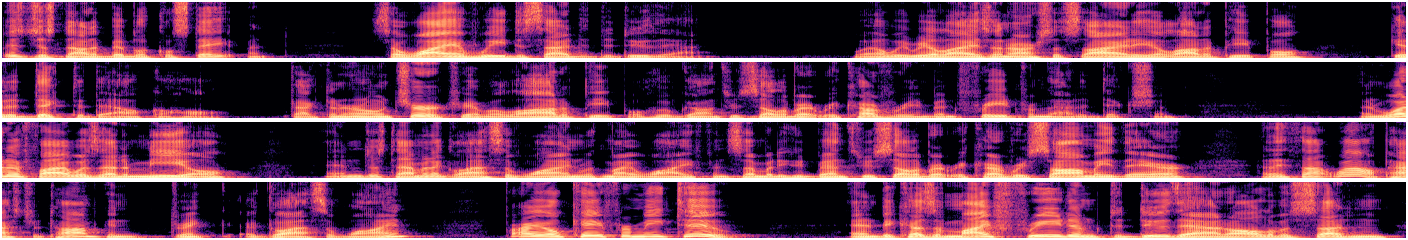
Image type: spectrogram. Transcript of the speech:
is just not a biblical statement. So why have we decided to do that? Well, we realize in our society, a lot of people get addicted to alcohol. In fact, in our own church, we have a lot of people who have gone through Celebrate Recovery and been freed from that addiction. And what if I was at a meal and just having a glass of wine with my wife, and somebody who'd been through Celebrate Recovery saw me there, and they thought, wow, Pastor Tom can drink a glass of wine. Probably okay for me too. And because of my freedom to do that, all of a sudden,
